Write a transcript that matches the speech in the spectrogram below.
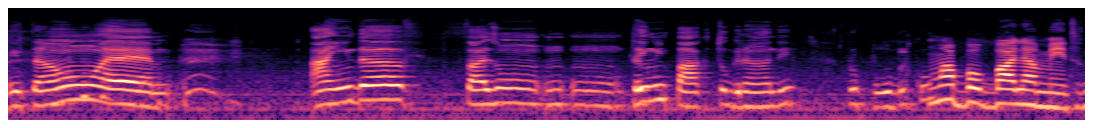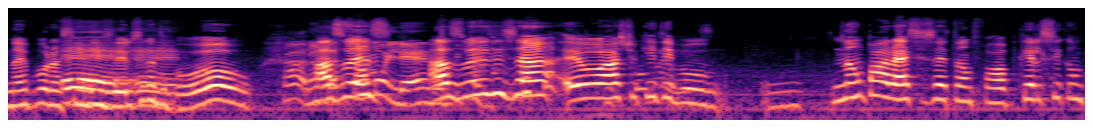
Então, é, ainda faz um, um- um- tem um impacto grande pro público. Um abobalhamento, né? Por assim É, dizer. Eles ficam é. tipo, "Uou". Caramba, às é vezes, mulher, né? às vezes é, eu acho que, tipo, não parece ser tanto forró, porque eles ficam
